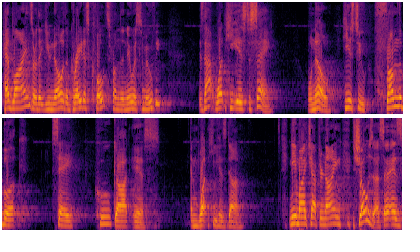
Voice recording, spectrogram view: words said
headlines or that you know the greatest quotes from the newest movie? Is that what he is to say? Well, no. He is to, from the book, say who God is and what he has done. Nehemiah chapter 9 shows us, as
